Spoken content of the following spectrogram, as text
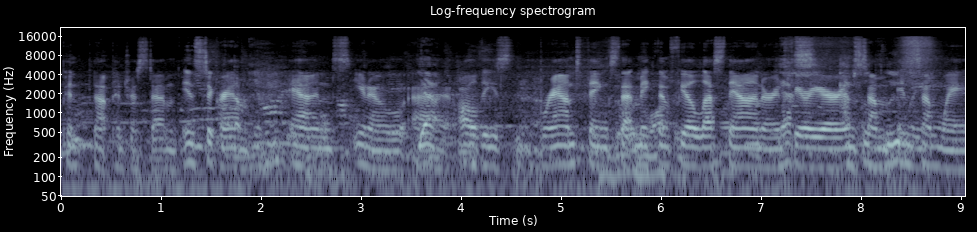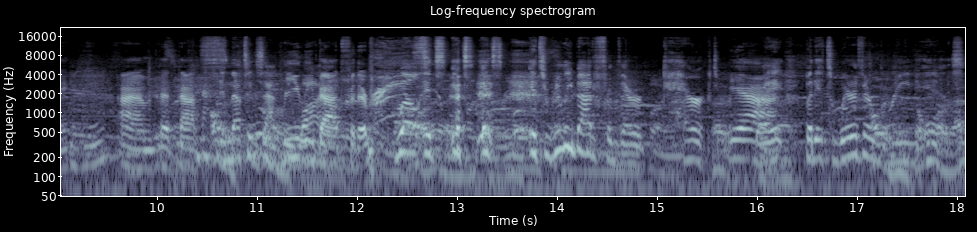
pin, not Pinterest, um, Instagram, and you know uh, Yeah. all these brand things that make them feel less than or Yes, inferior in some in. Mm-hmm. some way. Um, that that's And that's exactly really why. bad for their brain. Well, it's it's it's it's really bad for their character, Yeah. right? But it's where their brain is.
